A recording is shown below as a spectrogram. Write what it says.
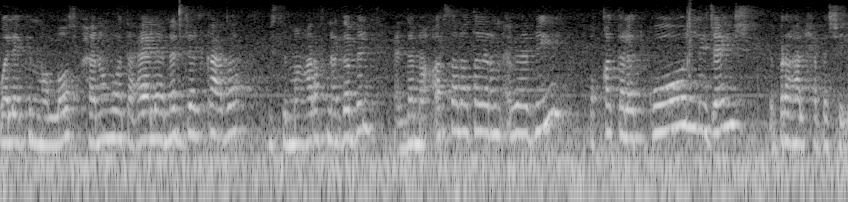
ولكن الله سبحانه وتعالى نجى الكعبة مثل ما عرفنا قبل. عندما أرسل طيرا أبابيل وقتلت كل جيش إبرهة الحبشي.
